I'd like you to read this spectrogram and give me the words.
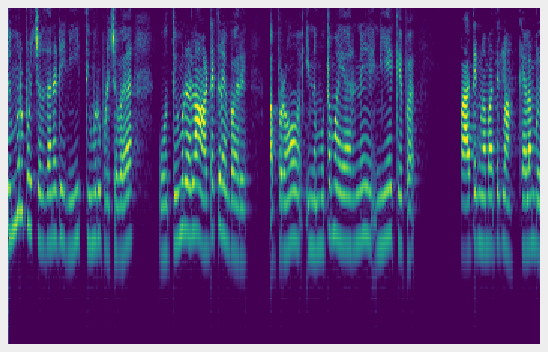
திமிரு பிடிச்சவ தானடி நீ? திமிரு பிடிச்சவ? உன் திமிரெல்லாம் அடக்கிறேன் பாரு. அப்புறம் இந்த முத்தம்மா யாருன்னு நீயே கேட்ப பார்த்துக்கலாம் பார்த்துக்கலாம் கிளம்பு.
